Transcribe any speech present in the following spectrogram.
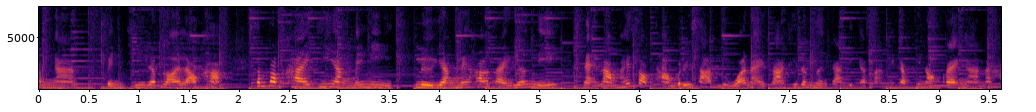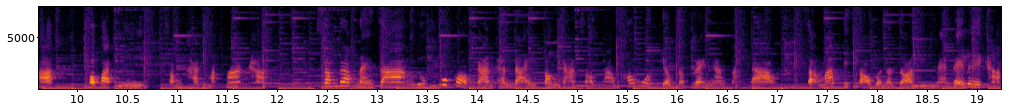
ทำงานเป็นที่เรียบร้อยแล้วค่ะ สำหรับใครที่ยังไม่มี หรือยังไม่เข้าใจเรื่องนี้ แนะนำให้สอบถามบริษัท หรือว่านายจ้างที่ดำเนินการเอกสารให้กับพี่น้องแรงงานนะคะ เพราะบัตรนี้สำคัญมากๆค่ะสำหรับนายจ้างหรือผู้ประกอบการท่านใดต้องการสอบถามข้อมูลเกี่ยวกับแรงงานต่างด้าว สามารถติดต่อบรรจอลินแมนได้เลยค่ะ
